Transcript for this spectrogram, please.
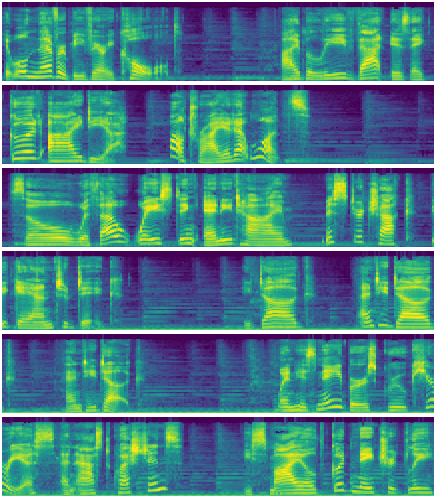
it will never be very cold. I believe that is a good idea. I'll try it at once. So, without wasting any time, Mr. Chuck began to dig. He dug and he dug and he dug. When his neighbors grew curious and asked questions, he smiled good naturedly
